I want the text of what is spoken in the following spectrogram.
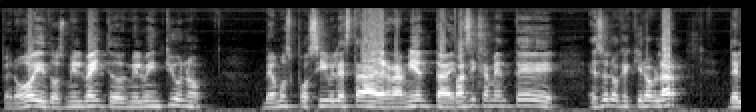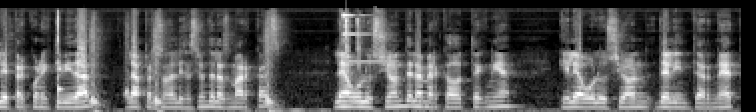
Pero hoy, 2020, 2021, vemos posible esta herramienta. Básicamente, eso es lo que quiero hablar de la hiperconectividad, la personalización de las marcas, la evolución de la mercadotecnia y la evolución del Internet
